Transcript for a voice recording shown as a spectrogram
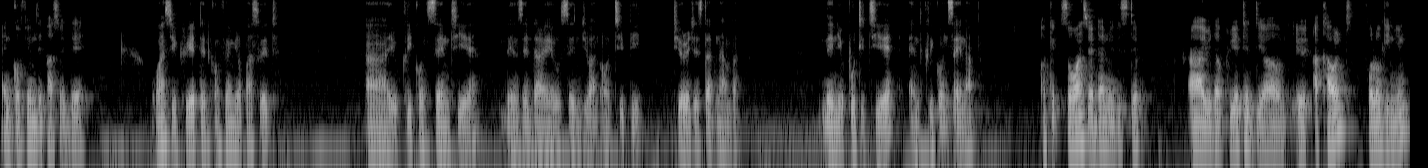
and confirm the password there. Once you create and confirm your password, uh, you click on send here. Then ZRA will send you an OTP to your registered number. Then you put it here and click on sign up. Okay, so once you're done with this step, uh, you would have created your, account for logging in.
